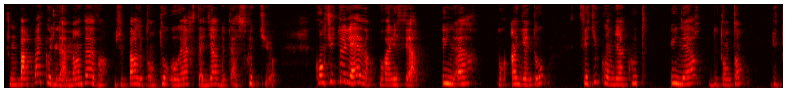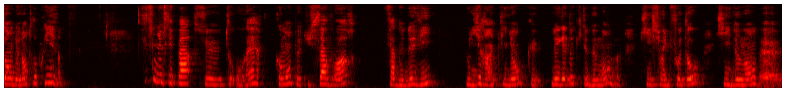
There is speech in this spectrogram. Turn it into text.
Je ne parle pas que de la main-d'œuvre, je parle de ton taux horaire, c'est-à-dire de ta structure. Quand tu te lèves pour aller faire une heure pour un gâteau, sais-tu combien coûte une heure de ton temps, du temps de l'entreprise? Si tu ne sais pas ce taux horaire, comment peux-tu savoir faire de devis ou dire à un client que le gâteau qui te demande, qui est sur une photo, qui demande euh,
